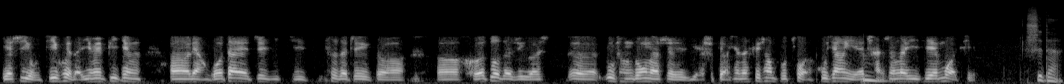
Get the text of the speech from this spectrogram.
也是有机会的，因为毕竟呃两国在这几次的这个呃合作的这个呃路程中呢，是也是表现的非常不错，互相也产生了一些默契。是的。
